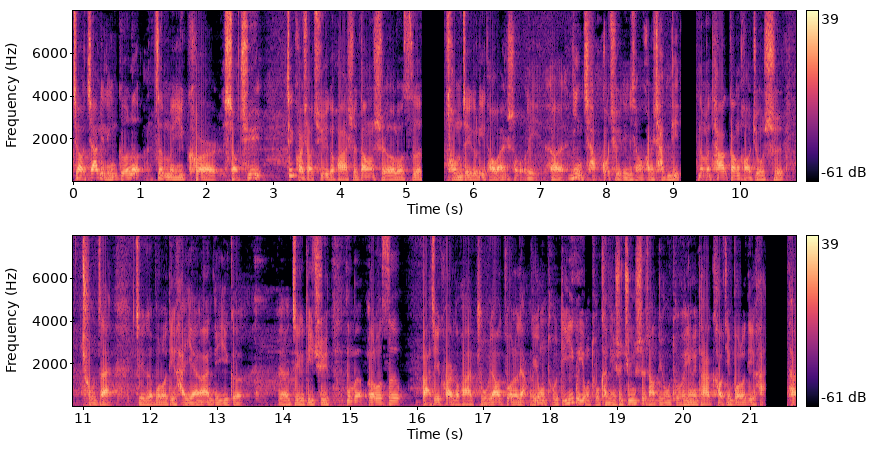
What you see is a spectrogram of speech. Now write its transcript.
叫加里宁格勒这么一块小区域。这块小区域的话，是当时俄罗斯从这个立陶宛手里呃硬抢过去的一小块产地。那么它刚好就是处在这个波罗的海沿岸的一个呃这个地区。那么俄罗斯把这块的话主要做了两个用途，第一个用途肯定是军事上的用途，因为它靠近波罗的海，它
